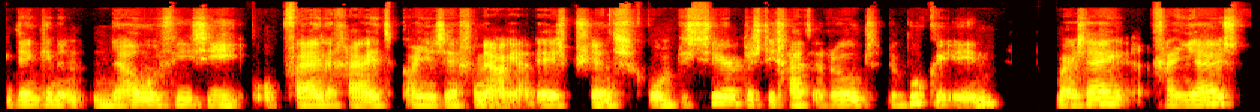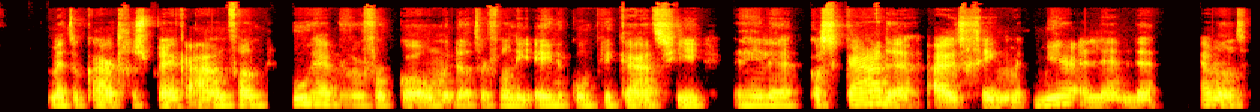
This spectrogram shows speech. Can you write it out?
ik denk in een nauwe visie op veiligheid kan je zeggen, nou ja, deze patiënt is gecompliceerd, dus die gaat rood de boeken in. Maar zij gaan juist met elkaar het gesprek aan van hoe hebben we voorkomen dat er van die ene complicatie een hele cascade uitging met meer ellende. want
